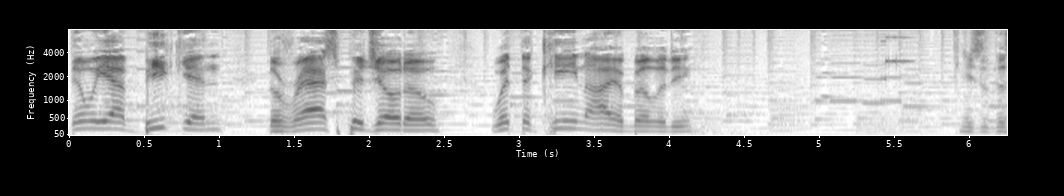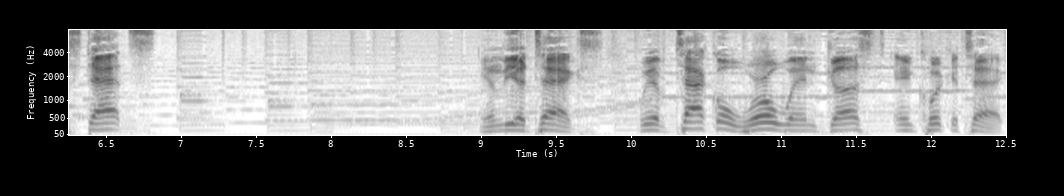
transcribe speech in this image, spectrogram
Then we have Beacon, the Rash Pidgeotto with the Keen Eye ability. These are the stats. In the attacks, we have Tackle, Whirlwind, Gust, and Quick Attack.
